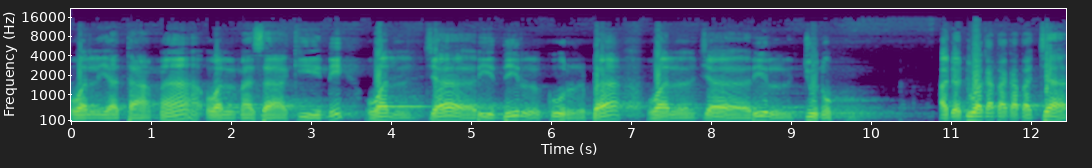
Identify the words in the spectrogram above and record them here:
wal yatama wal masakini wal jari dzil qurba wal jaril junub ada dua kata-kata jar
